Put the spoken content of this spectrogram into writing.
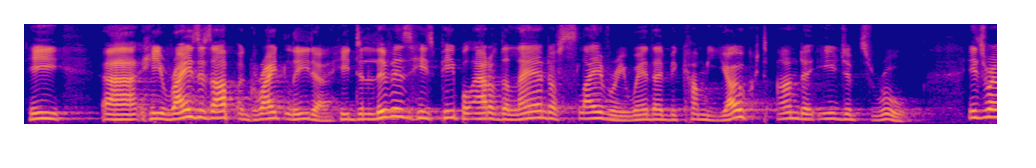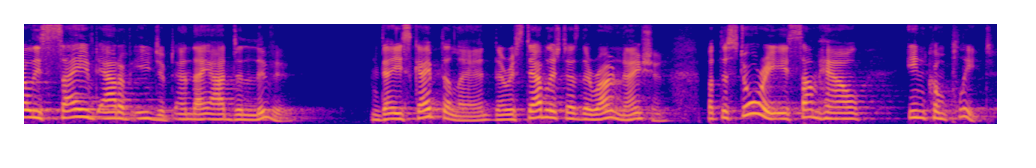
He, uh, he raises up a great leader. He delivers his people out of the land of slavery where they become yoked under Egypt's rule. Israel is saved out of Egypt and they are delivered. They escape the land, they're established as their own nation, but the story is somehow incomplete.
